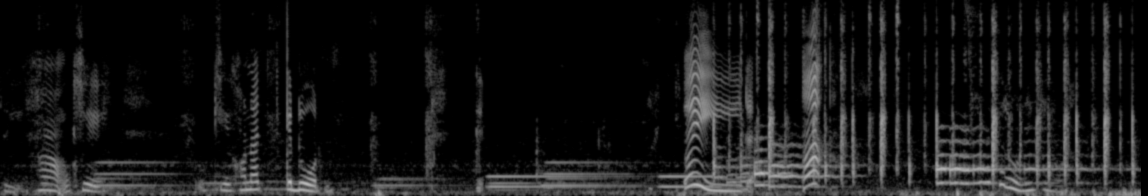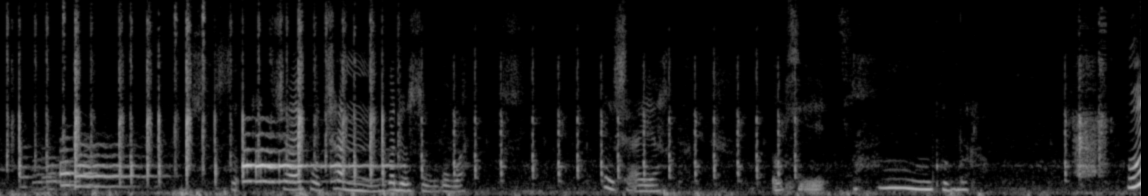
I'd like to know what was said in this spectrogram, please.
สี่ห้าโอเค โอเคเขานัดกระโดดเอ้ยอะกระโดดนี่ไงวะใช้โพชั่นกระโดดสูงกว่าวะไม่ใช่อะโอเค อืมคุณผู้ฮะ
